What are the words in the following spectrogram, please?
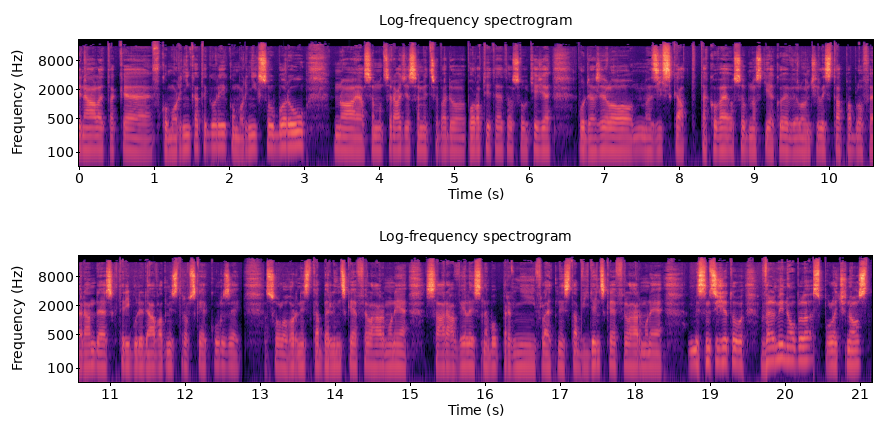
finále také v komorní kategorii, komorních souborů. No a já jsem moc rád, že se mi třeba do poroty této soutěže podařilo získat takové osobnosti, jako je violončilista Pablo Ferrandez, který bude dávat mistrovské kurzy, solohornistka Berlínské filharmonie Sara Willis nebo první flétnista Vídeňské filharmonie. Myslím si, že to velmi nobl společnost,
